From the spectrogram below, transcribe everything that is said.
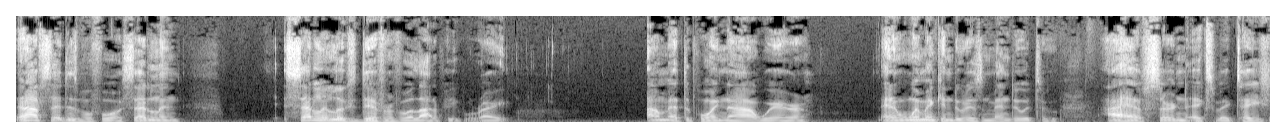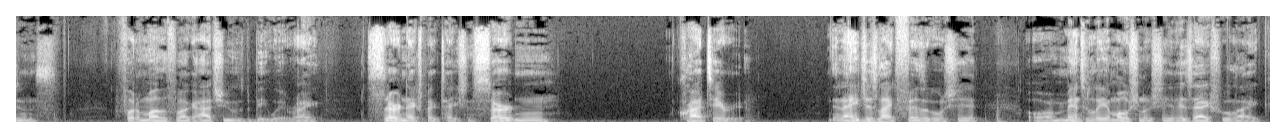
And I've said this before settling settling looks different for a lot of people, right? I'm at the point now where, and women can do this and men do it too. I have certain expectations for the motherfucker I choose to be with, right? Certain expectations, certain criteria. And ain't just like physical shit or mentally emotional shit. It's actual like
